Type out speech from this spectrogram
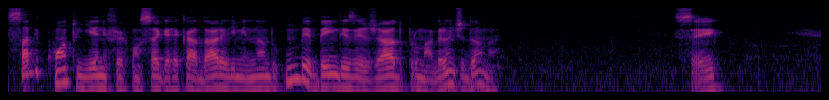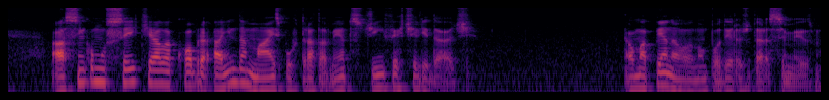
Sabe quanto Yennefer consegue arrecadar eliminando um bebê indesejado por uma grande dama? Sei. Assim como sei que ela cobra ainda mais por tratamentos de infertilidade. É uma pena ela não poder ajudar a si mesma.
